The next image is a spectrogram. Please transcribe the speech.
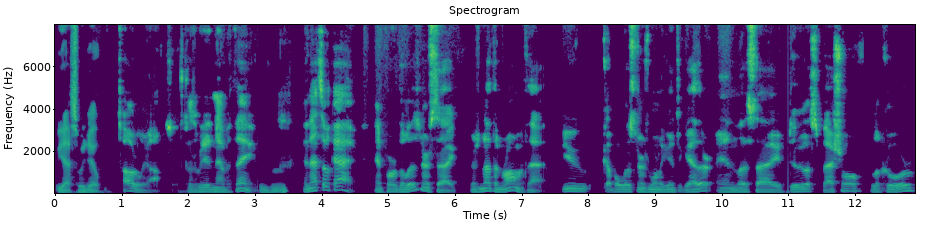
Yes, we do. Totally opposites because we didn't have a theme. hmm And that's okay. And for the listener's sake, there's nothing wrong with that. You couple listeners want to get together and let's say do a special liqueur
